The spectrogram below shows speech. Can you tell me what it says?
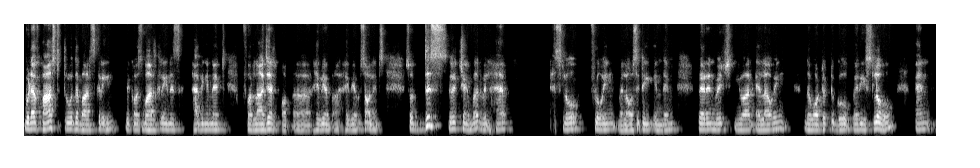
would have passed through the bar screen because bar screen is having a net for larger, uh, heavier, uh, heavier solids. So this grid chamber will have a slow flowing velocity in them, wherein which you are allowing the water to go very slow. And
